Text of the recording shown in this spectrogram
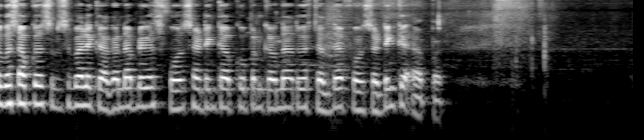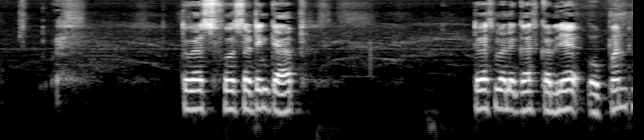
तो कैसे आपको सबसे पहले क्या करना है, अपने कैसे फ़ोन सेटिंग के आपको ओपन करना है तो कैसे चलते हैं फ़ोन सेटिंग के ऐप पर। तो कैसे फ़ोन सेटिंग के ऐप तो कैसे मैंने कैसे कर लिया है ओपन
